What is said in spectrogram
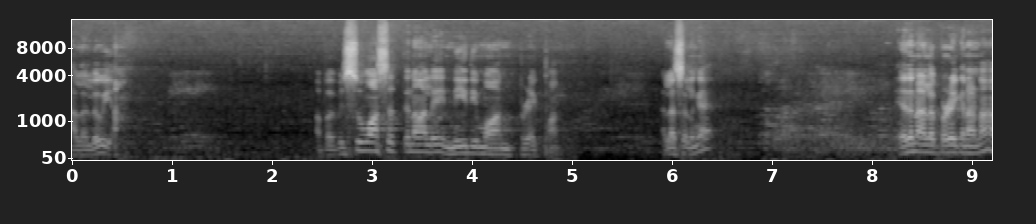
அலலூயா அப்போ விசுவாசத்தினாலே நீதிமான் பிழைப்பான். எல்லாம் சொல்லுங்க. எதனால பிழைக்கிறான்னா?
